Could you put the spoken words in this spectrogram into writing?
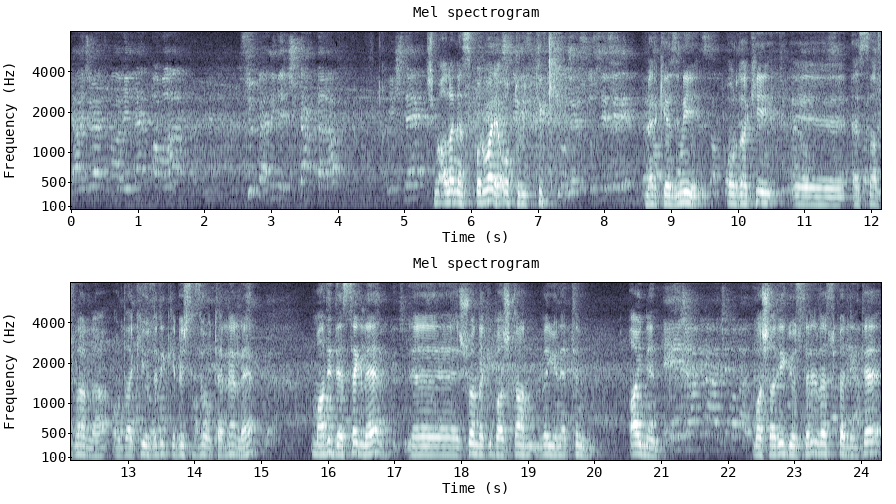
Lacivert Maviller ama Süper Lig'e çıkan taraf işte Şimdi Alanya Spor var ya o turistik merkezini oradaki e, esnaflarla, oradaki özellikle Beşiktaş'ı otellerle maddi destekle e, şu andaki başkan ve yönetim aynen başarıyı gösterir ve Süper Lig'de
